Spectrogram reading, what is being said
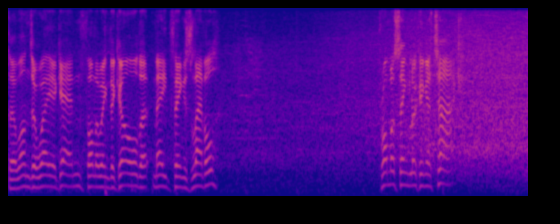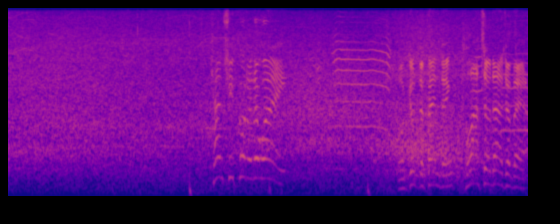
So underway again following the goal that made things level. Promising looking attack. Can she put it away? Well, good defending, clattered out of there.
